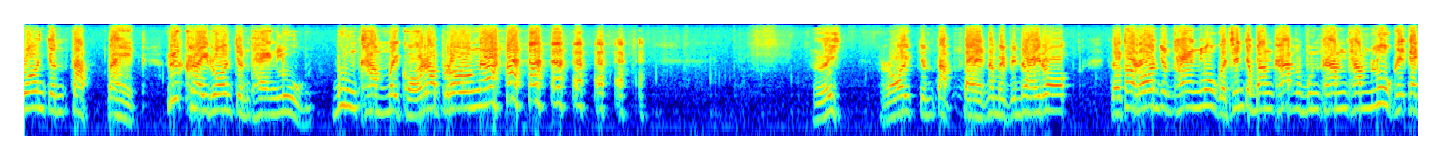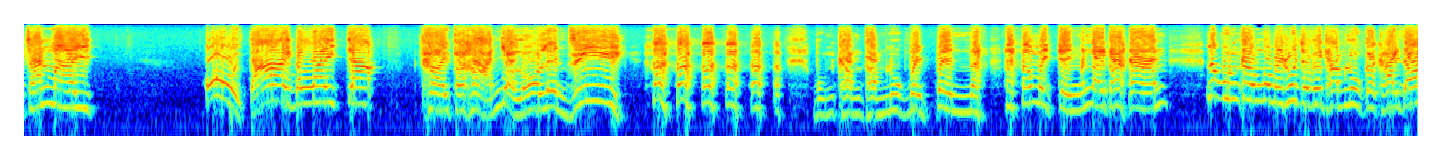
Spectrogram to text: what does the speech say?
ร้อนจนตับแตก หรือใครร้อนจนแทงลูก บุญคำไม่ขอรับรองนะเฮ้ยร้อยจนตับแตกนะไม่เป็นไรหรอก แต่ถ้าร้อนจนแทงลูกกับฉันจะบังคับให้บุญคำทำลูกให้กับฉันใหม่ โอ้ยตายบันไลจับนายทหารอย่าล้อเล่นสิบุญคำทำลูกไม่เป็นนะไม่เก่งเหมือนนายทหาร แล้วบุญคำก็ไม่รู้จะไปทำลูกกับใครได้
